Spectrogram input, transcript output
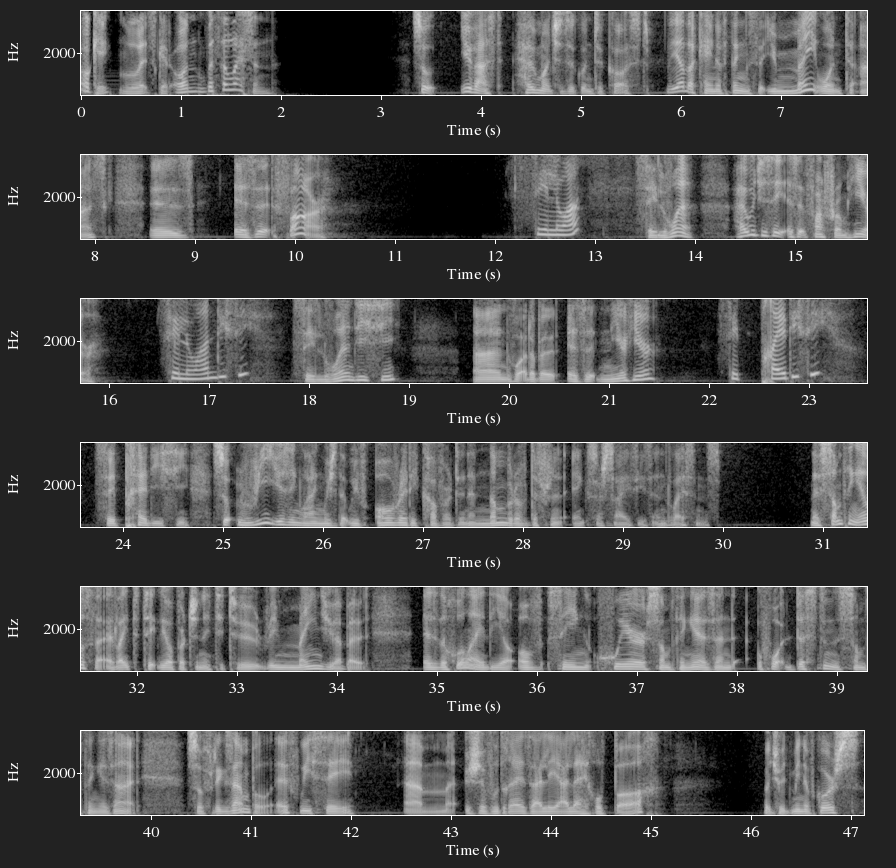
Okay, let's get on with the lesson. So, you've asked how much is it going to cost? The other kind of things that you might want to ask is is it far? C'est loin C'est loin. How would you say is it far from here? C'est loin d'ici C'est loin d'ici. And what about is it near here? C'est près d'ici C'est près d'ici. So reusing language that we've already covered in a number of different exercises and lessons. Now, something else that I'd like to take the opportunity to remind you about is the whole idea of saying where something is and what distance something is at. So, for example, if we say, um, Je voudrais aller à l'aéroport, which would mean, of course,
